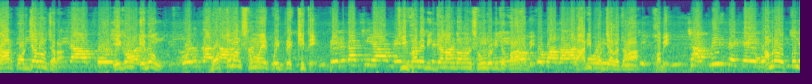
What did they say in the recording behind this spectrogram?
তার পর্যালোচনা এবং- এবং বর্তমান সময়ের পরিপ্রেক্ষিতে কীভাবে বিজ্ঞান আন্দোলন সংগঠিত করা হবে, তারই পর্যালোচনা হবে। আমরা অত্যন্ত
